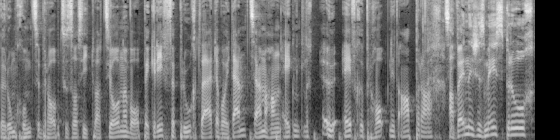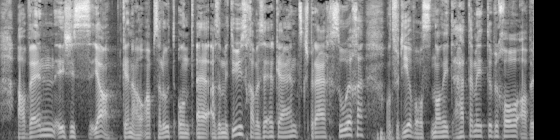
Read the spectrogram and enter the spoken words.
warum kommt es überhaupt zu so Situationen, wo Begriffe gebraucht werden, die in diesem Zusammenhang eigentlich äh, einfach überhaupt nicht angebracht sind. Ab wann ist es Missbrauch? Ab wann ist es, ja, genau, absolut. Und, äh, also mit uns kann man sehr gerne das Gespräch suchen. Und für die, die es noch nicht hätten mitbekommen, aber,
